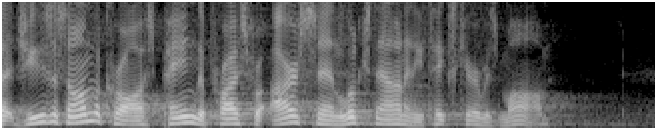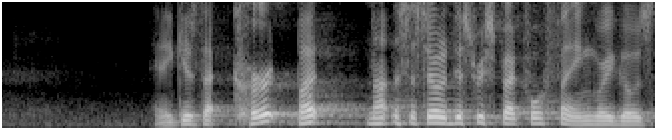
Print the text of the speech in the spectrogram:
that Jesus on the cross, paying the price for our sin, looks down and he takes care of his mom. And he gives that curt but not necessarily disrespectful thing where he goes,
